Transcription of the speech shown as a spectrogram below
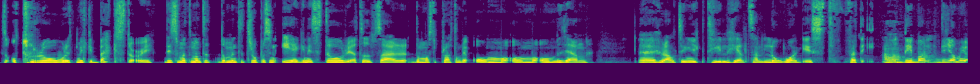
så otroligt mycket backstory. Det är som att de inte, de inte tror på sin egen historia, typ så här, de måste prata om det om och om och om igen. Eh, hur allting gick till helt så logiskt. För att det, och det, är bara, det gör man ju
